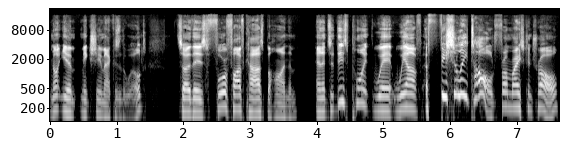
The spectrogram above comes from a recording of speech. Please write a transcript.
Not your Mick Schumachers of the world. So there's four or five cars behind them. And it's at this point where we are officially told from race control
